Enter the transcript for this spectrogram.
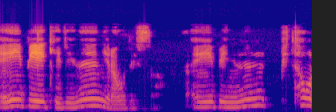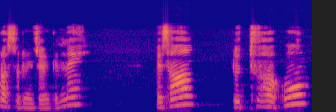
AB의 길이는 이라고 됐어. AB는 피타고라스로 해줘야겠네. 그래서 루트하고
